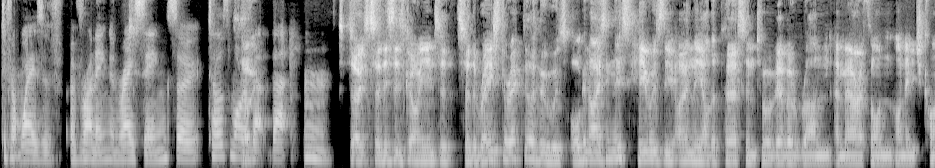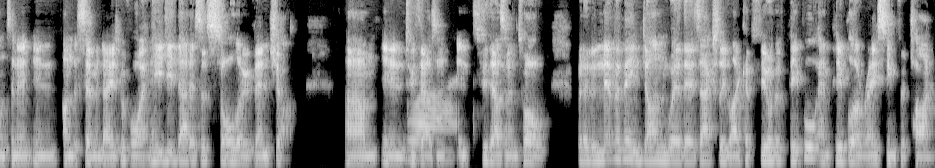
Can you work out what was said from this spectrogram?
different ways of, of running and racing. So tell us more so, about that. Mm. So, so this is going into so the race director who was organising this. He was the only other person to have ever run a marathon on each continent in under seven days before, and he did that as a solo venture um, in 2000 right. in 2012. But it had never been done where there's actually like a field of people and people are racing for time.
